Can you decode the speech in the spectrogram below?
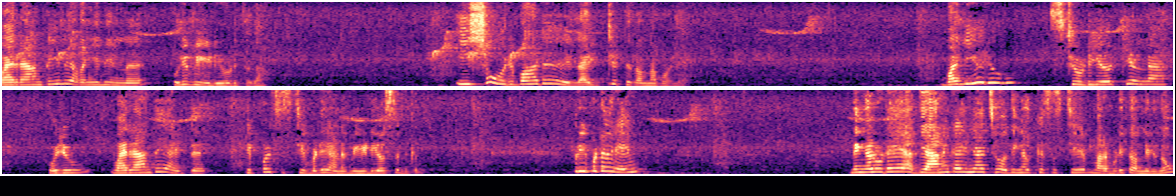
വരാന്തയിൽ ഇറങ്ങി നിന്ന് ഒരു വീഡിയോ എടുത്തതാണ് ഈശോ ഒരുപാട് ലൈറ്റ് ഇട്ട് തന്ന പോലെ. വലിയൊരു സ്റ്റുഡിയോയ്ക്കുള്ള ഒരു വരാന്തയായിട്ട് ഇപ്പോൾ സിസ്റ്റ് ഇവിടെയാണ് വീഡിയോസ് എടുക്കുന്നത്. പ്രിയപ്പെട്ടവരെ നിങ്ങളുടെ ധ്യാനം കഴിഞ്ഞ ചോദ്യങ്ങൾക്ക് സിസ്റ്റർ മറുപടി തന്നിരുന്നു.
